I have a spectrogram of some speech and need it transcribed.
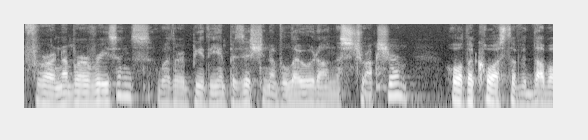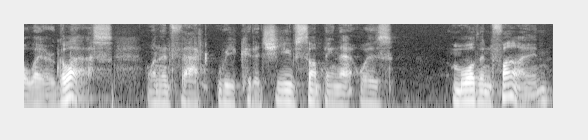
for a number of reasons, whether it be the imposition of load on the structure or the cost of a double layer glass, when in fact we could achieve something that was more than fine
